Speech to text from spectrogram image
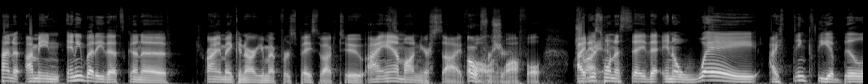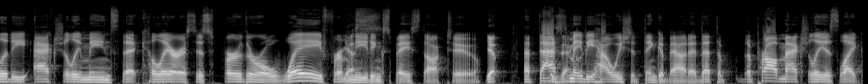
kind of I mean anybody that's going to try and make an argument for Space Dock 2, I am on your side, Oh, for sure. Waffle. I just want to say that in a way, I think the ability actually means that Keleres is further away from Yes. needing Space Dock 2. Yep. That that's Exactly. maybe how we should think about it. That the the problem actually is like,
